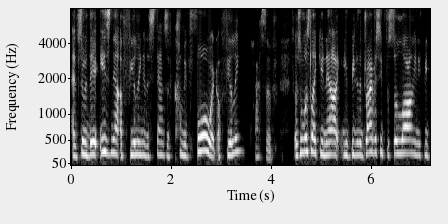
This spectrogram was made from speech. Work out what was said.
And so there is now a feeling and a stance of coming forward, of feeling passive. So it's almost like you now you've been in the driver's seat for so long and you've been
